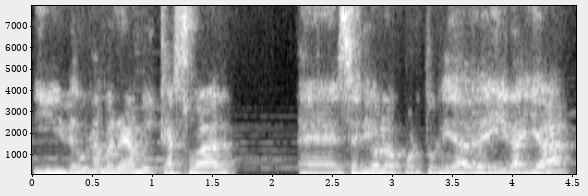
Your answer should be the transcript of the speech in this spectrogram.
Y de una manera muy casual eh, se dio la oportunidad de ir allá.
